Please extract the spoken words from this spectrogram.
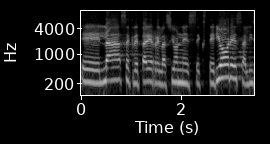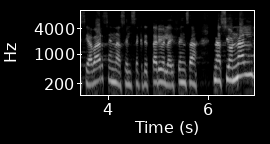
eh, la secretaria de Relaciones Exteriores, Alicia Bárcenas, el secretario de la Defensa Nacional,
